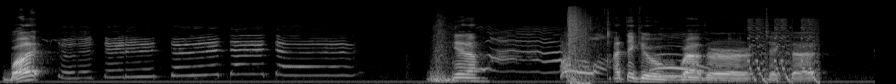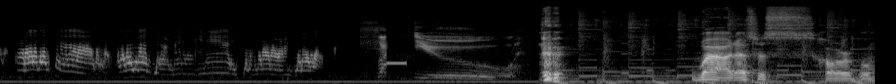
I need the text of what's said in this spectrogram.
What? Yeah. I think you would rather take that. You. Wow, that's just horrible.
